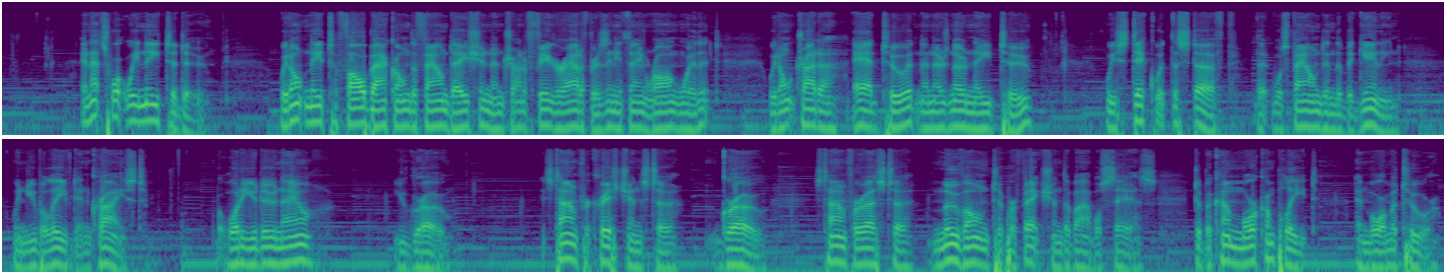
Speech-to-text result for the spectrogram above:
And that's what we need to do. We don't need to fall back on the foundation and try to figure out if there's anything wrong with it. We don't try to add to it, and there's no need to. We stick with the stuff that was found in the beginning when you believed in Christ. But what do you do now? You grow. It's time for Christians to grow. It's time for us to move on to perfection, the Bible says, to become more complete and more mature.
